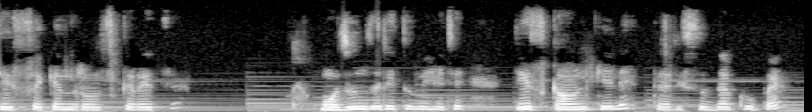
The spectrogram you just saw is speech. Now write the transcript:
तीस सेकंद रोज करायचं मोजून जरी तुम्ही ह्याचे तीस काउंट केले तरी सुद्धा खूप आहे.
